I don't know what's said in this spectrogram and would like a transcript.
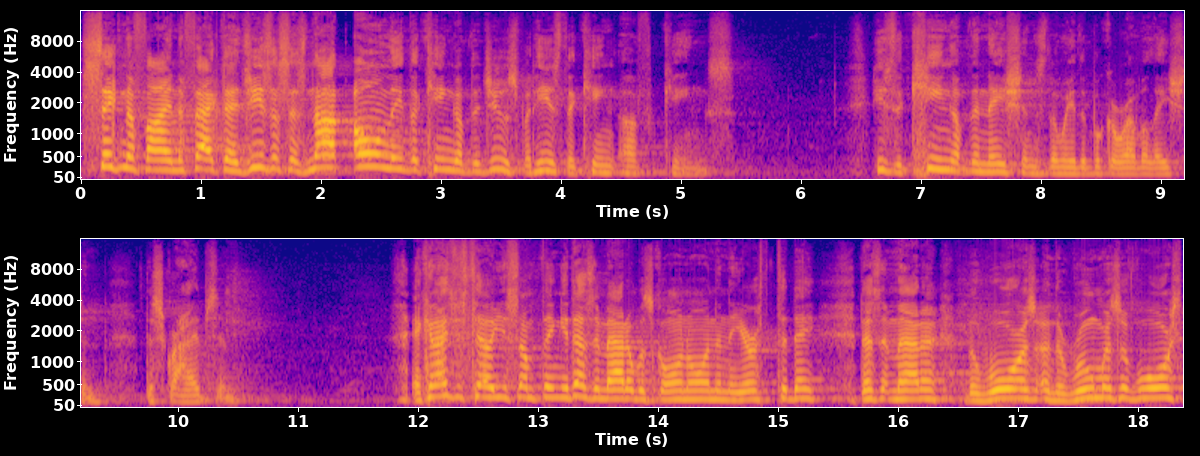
signifying the fact that Jesus is not only the king of the Jews, but he is the king of kings. He's the king of the nations, the way the book of Revelation describes him. And can I just tell you something? It doesn't matter what's going on in the earth today. It doesn't matter the wars or the rumors of wars.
